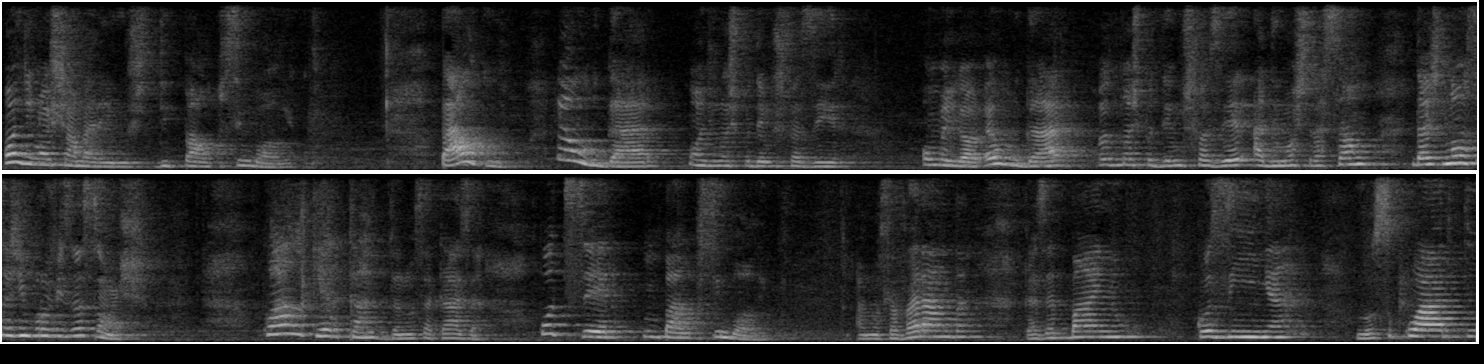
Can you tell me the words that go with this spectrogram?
onde nós chamaremos de palco simbólico. Palco é um lugar onde nós podemos fazer, ou melhor, é um lugar onde nós podemos fazer a demonstração das nossas improvisações. Qualquer canto da nossa casa pode ser um palco simbólico. A nossa varanda, casa de banho, cozinha, nosso quarto,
